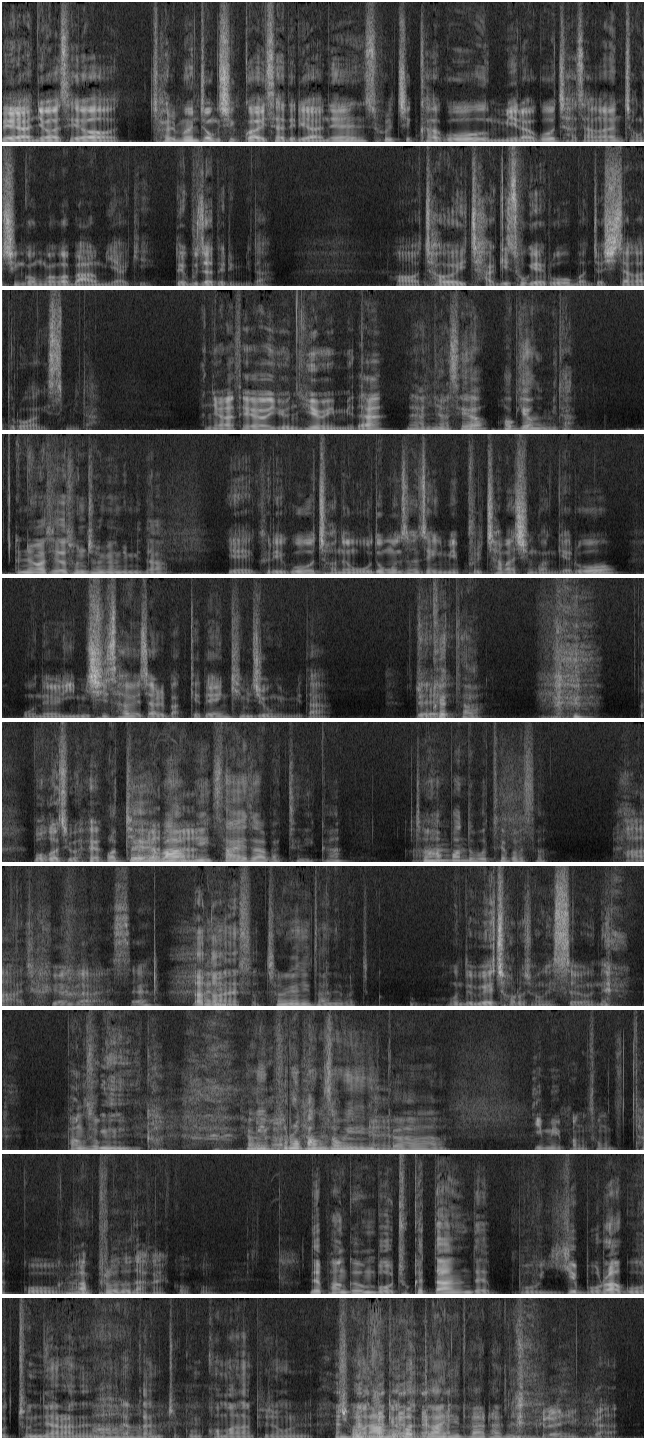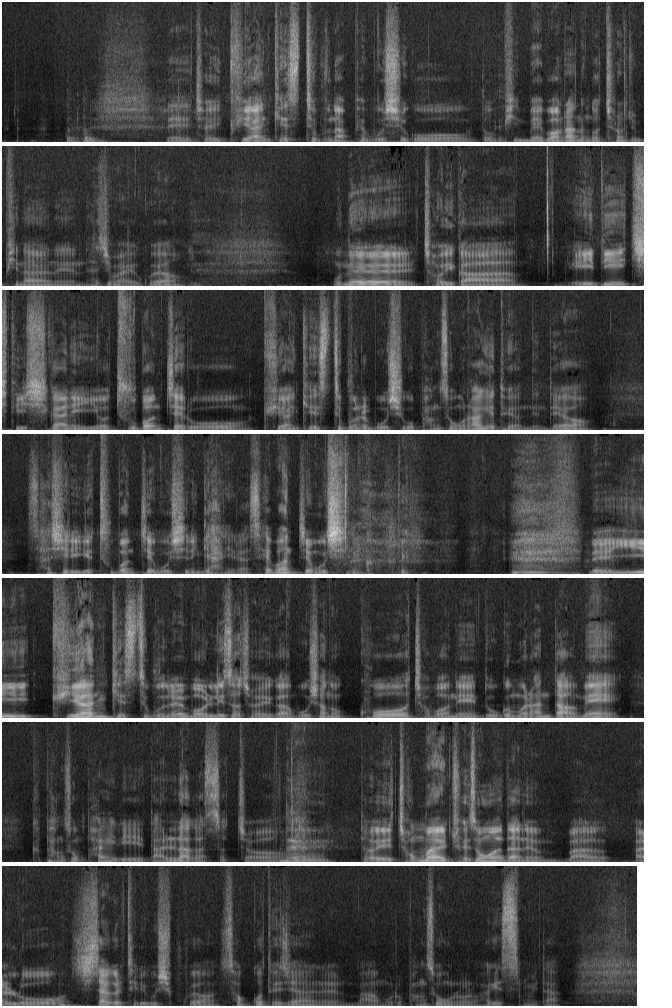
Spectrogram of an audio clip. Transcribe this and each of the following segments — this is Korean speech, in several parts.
네, 안녕하세요. 젊은 정신과 의사들이 하는 솔직하고 은밀하고 자상한 정신건강과 마음 이야기 뇌부자들입니다. 어, 저희 자기 소개로 먼저 시작하도록 하겠습니다. 안녕하세요 윤희우입니다. 네, 안녕하세요. 허기영입니다. 안녕하세요 손정현입니다. 예, 그리고 저는 오동훈 선생님이 불참하신 관계로 오늘 임시 사회자를 맡게 된 김지용입니다. 네, 좋겠다. 뭐가 좋아요? 어때요 잘한다. 마음이 사회자 맡으니까? 전 아, 한 번도 못 해봐서. 아, 아직 교양만 안 했어요? 나도 아니, 안 했어. 정현이도 안 해봤고. 어, 근데 왜 저로 정했어요 오늘? 방송인이니까. 형이 프로 방송인이니까 이미 방송도 탔고 그러니까. 앞으로도 나갈 거고. 근데 방금 뭐 좋겠다 하는데 뭐 이게 뭐라고 좋냐라는 아. 약간 조금 거만한 표정을 이건 아무것도? 아니다라는. 그러니까 네, 저희 귀한 게스트분 앞에 모시고 또 비- 매번 하는 것처럼 좀 비난은 하지 말고요. 오늘 저희가 ADHD 시간에 이어 두 번째로 귀한 게스트분을 모시고 방송을 하게 되었는데요. 사실 이게 두 번째 모시는 게 아니라 세 번째 모시는 거예요. 네, 이 귀한 게스트분을 멀리서 저희가 모셔놓고 저번에 녹음을 한 다음에 그 방송 파일이 날라갔었죠. 네. 저희 정말 죄송하다는 마- 말로 시작을 드리고 싶고요. 석고 되지 않은 마음으로 방송을 하겠습니다.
